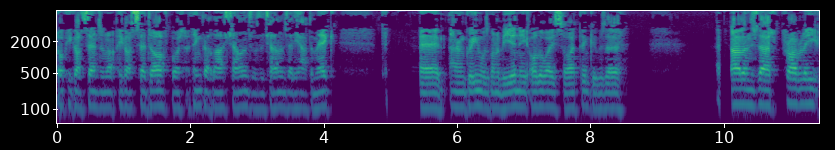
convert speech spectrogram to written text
Look, he got sent and he got sent off, but I think that last challenge was the challenge that he had to make. Um, Aaron Greene was going to be in otherwise, so I think it was a, a challenge that probably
